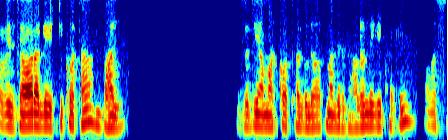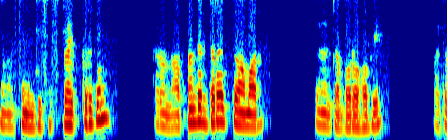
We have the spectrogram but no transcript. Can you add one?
তবে যাওয়ার আগে একটি কথা, ভাই, যদি আমার কথাগুলো আপনাদের ভালো লেগে থাকে, অবশ্যই আমার চ্যানেলটি সাবস্ক্রাইব করবেন। কারণ আপনাদের দ্বারাই তো আমার চ্যানেলটা বড় হবে। হয়তো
